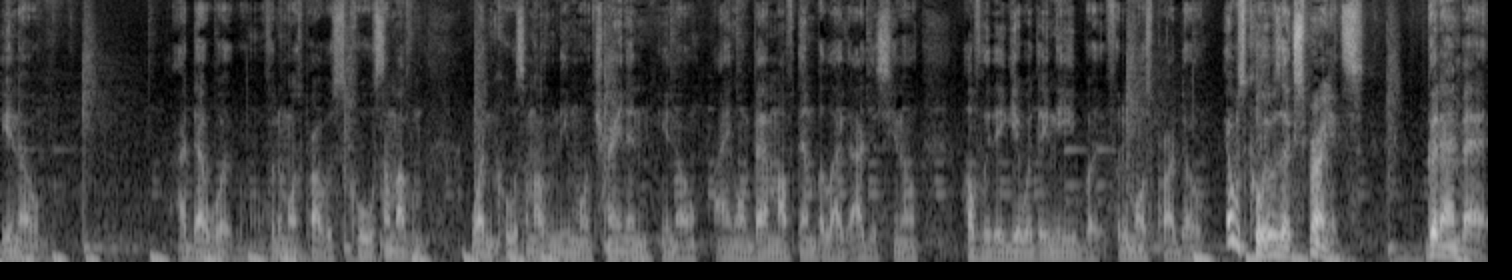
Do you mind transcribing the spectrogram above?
you know i dealt with for the most part was cool. Some of them wasn't cool. Some of them need more training you know. I ain't gonna badmouth them but like i just you know hopefully they get what they need. But for the most part though it was cool. It was an experience good and bad.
